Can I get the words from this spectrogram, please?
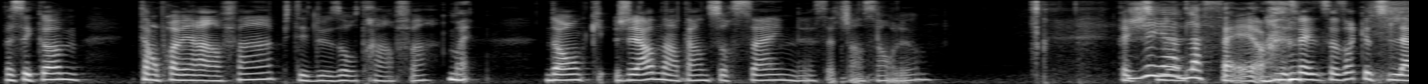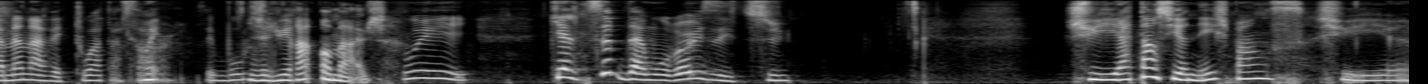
Parce que c'est comme ton premier enfant, puis tes deux autres enfants. Oui. Donc, j'ai hâte d'entendre sur scène euh, cette chanson-là. J'ai hâte de la faire. Mais ça veut ça veut dire que tu l'amènes avec toi, ta sœur. Oui. C'est beau. Je lui rends hommage. Oui. Quel type d'amoureuse es-tu? Je suis attentionnée, je pense. Je suis. euh,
